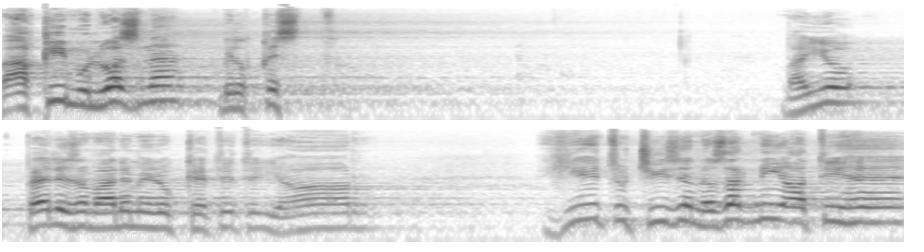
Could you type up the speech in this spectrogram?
وَأَقِيمُ الْوَزْنَ بِالْقِسْطِ. بھائیو، پہلے زمانے میں لوگ کہتے تھے، یار، یہ جو چیزیں نظر نہیں آتی ہیں،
